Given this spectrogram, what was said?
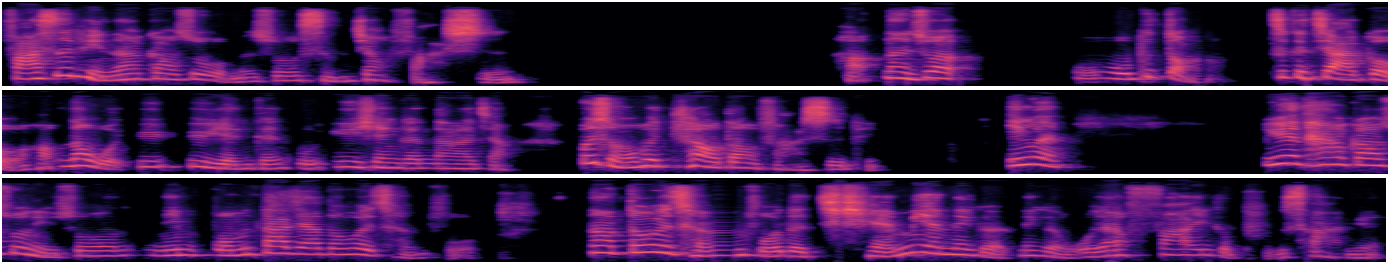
法师品呢，告诉我们说什么叫法师。好，那你说我不懂。这个架构哈，那我预预言跟我预先跟大家讲，为什么会跳到法师品？因为，因为他要告诉你说，你我们大家都会成佛，那都会成佛的前面那个那个，我要发一个菩萨愿，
